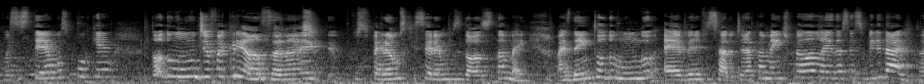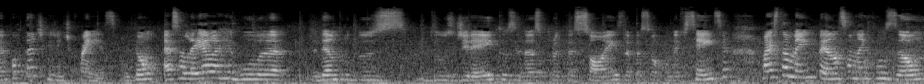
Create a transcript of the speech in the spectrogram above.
com esses termos porque todo mundo um dia foi criança, né? E esperamos que seremos idosos também. Mas nem todo mundo é beneficiado diretamente pela lei da acessibilidade, então é importante que a gente conheça. Então, essa lei ela regula dentro dos dos direitos e das proteções da pessoa com deficiência, mas também pensa na inclusão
